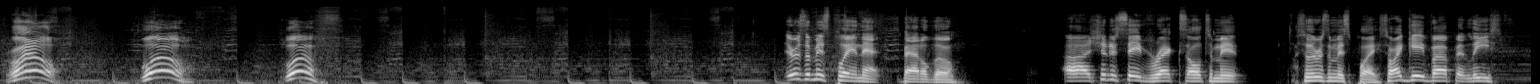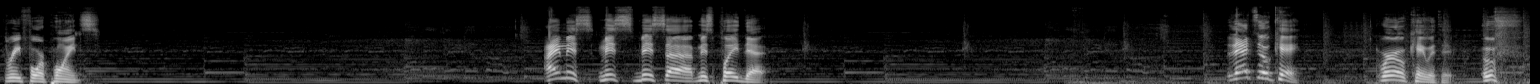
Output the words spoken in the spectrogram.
Whoa! Whoa! Woof! There was a misplay in that battle, though. Uh, should have saved Rex Ultimate. So there was a misplay. So I gave up at least three, four points. I miss, miss, miss, uh, misplayed that. That's okay. We're okay with it. Oof.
